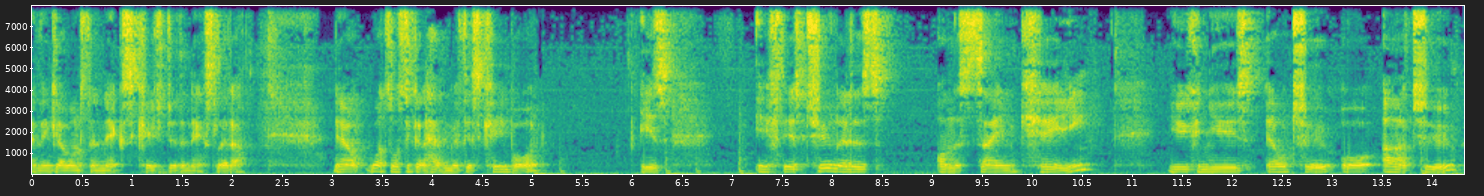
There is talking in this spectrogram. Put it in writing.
and then go on to the next key to do the next letter. Now, what's also going to happen with this keyboard is if there's two letters on the same key, you can use L2 or R2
